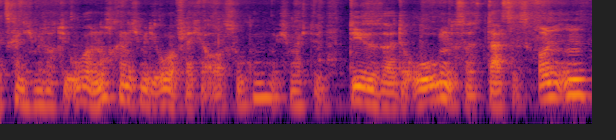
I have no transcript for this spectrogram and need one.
Jetzt kann ich mir noch die Ober noch kann ich mir die Oberfläche aussuchen. Ich möchte diese Seite oben, das heißt das ist unten.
